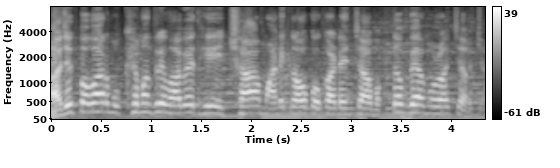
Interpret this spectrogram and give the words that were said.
अजित पवार मुख्यमंत्री व्हावेत ही इच्छा माणिकराव कोकाटेंच्या वक्तव्यामुळे चर्चा.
